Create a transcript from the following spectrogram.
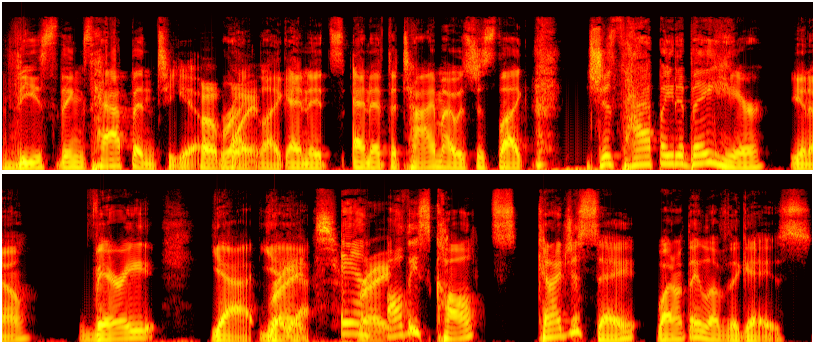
these things happen to you Oh, boy. right like and it's and at the time i was just like just happy to be here you know very yeah yeah Right, yeah and right. all these cults can i just say why don't they love the gays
